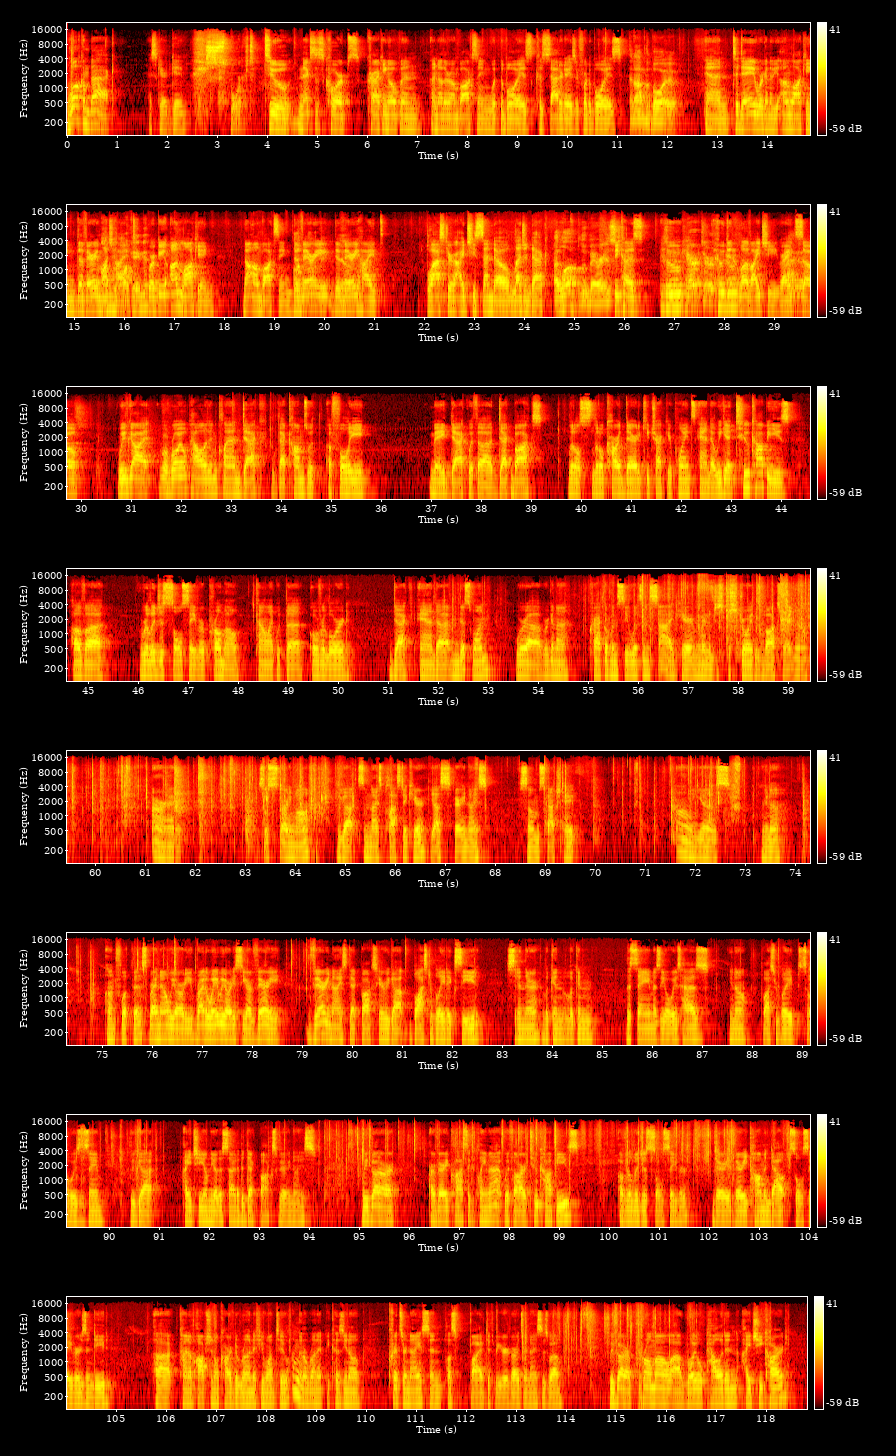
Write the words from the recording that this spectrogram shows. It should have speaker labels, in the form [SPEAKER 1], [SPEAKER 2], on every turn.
[SPEAKER 1] Welcome back. I scared Gabe.
[SPEAKER 2] Sporked.
[SPEAKER 1] To Nexus Corps cracking open another unboxing with the boys because Saturdays are for the boys.
[SPEAKER 2] And I'm the boy.
[SPEAKER 1] And today we're going to be unlocking the very much
[SPEAKER 2] Unlocking?
[SPEAKER 1] hyped. We're ge- unlocking, not unboxing. The very, the
[SPEAKER 2] yeah.
[SPEAKER 1] very hyped Blaster Aichi Sendou Legend deck
[SPEAKER 2] I love blueberries.
[SPEAKER 1] because who
[SPEAKER 2] character.
[SPEAKER 1] who didn't love Aichi, right? So we've got a Royal Paladin clan deck that comes with a fully made deck with a deck box, little little card there to keep track of your points, and uh, we get two copies of a Religious Soul Saver promo, kind of like with the Overlord deck, and uh, this one we're uh, we're gonna crack open and see what's inside here. We're gonna just destroy this box right now. All right. So starting off, we got some nice plastic here. Yes, very nice. Some scotch tape. Oh yes. We're gonna unflip this. Right now we already right away we already see our very very nice deck box here. We got Blaster Blade Exceed sitting there looking looking the same as he always has. You know, Blaster Blade, Blade's always the same. We've got Aichi on the other side of the deck box, very nice. We've got our our very classic playmat with our two copies of Religious Soul Saver. Very, very common doubt Soul Savers indeed. Uh, kind of optional card to run if you want to. I'm gonna run it because you know crits are nice and plus five to three rear guards are nice as well. We've got our promo uh, Royal Paladin Aichi card,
